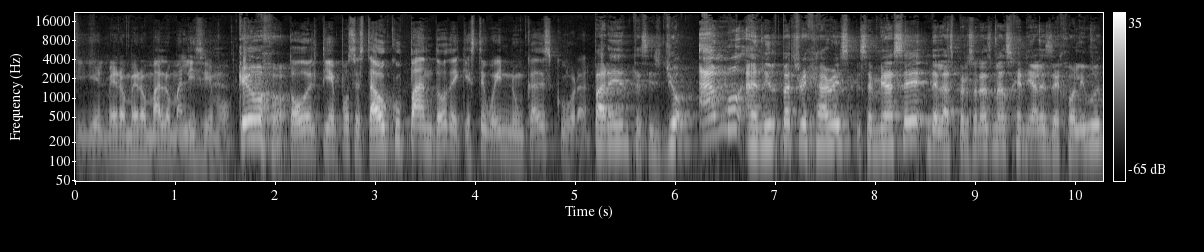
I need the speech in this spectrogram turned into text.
y el mero mero malo malísimo. ¡Qué ojo! Todo el tiempo se está ocupando de que este güey nunca descubra. Paréntesis, yo amo a Neil Patrick Harris, se me hace de las personas más geniales de Hollywood,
